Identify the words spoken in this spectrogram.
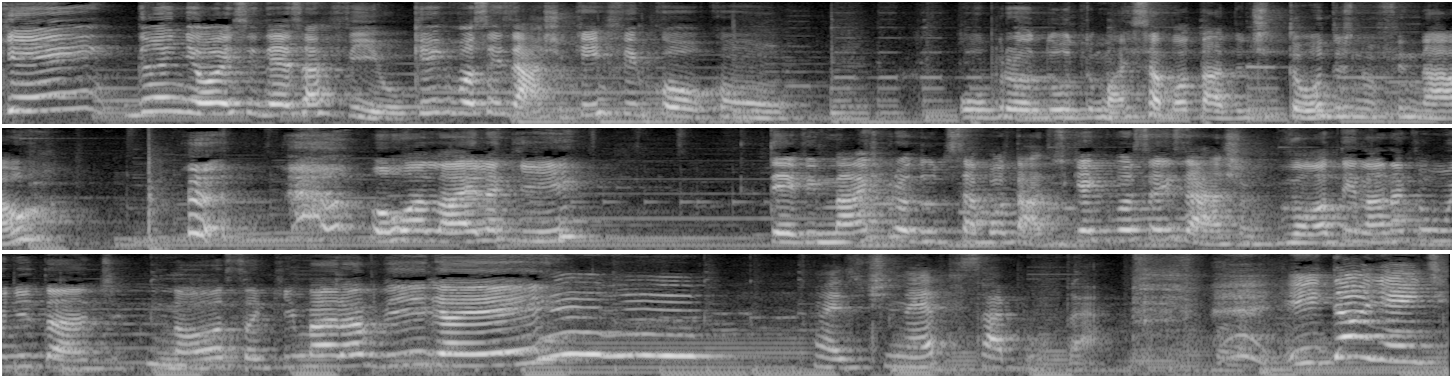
Quem ganhou esse desafio? O que, vocês acham? Quem ficou com o produto mais sabotado de todos no final? Ou a Laila que teve mais produtos sabotados? O que, que vocês acham? Votem lá na comunidade. Nossa, que maravilha, hein? Mas o Tineto sabe contar. Então, gente,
